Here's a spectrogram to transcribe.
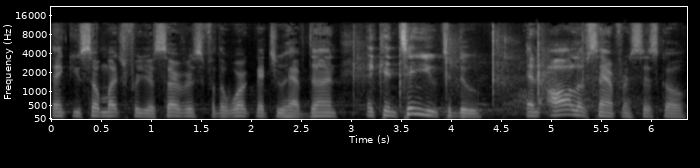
Thank you so much for your service, for the work that you have done and continue to do in all of San Francisco.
